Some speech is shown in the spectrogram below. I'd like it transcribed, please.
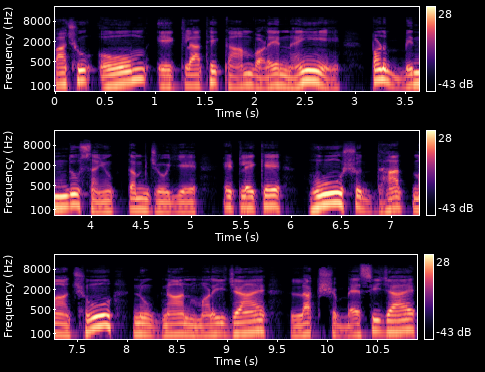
પાછું ઓમ એકલાથી કામ વળે નહીં, પણ બિંદુ સંયુક્તમ જોઈએ, એટલે કે હું શુદ્ધાત્મા છું, નું જ્ઞાન મળી જાય લક્ષ્ય બેસી જાય,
